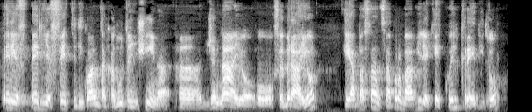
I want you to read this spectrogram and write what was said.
per, gli effetti di quanto accaduto in Cina a gennaio o febbraio è abbastanza probabile che quel credito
